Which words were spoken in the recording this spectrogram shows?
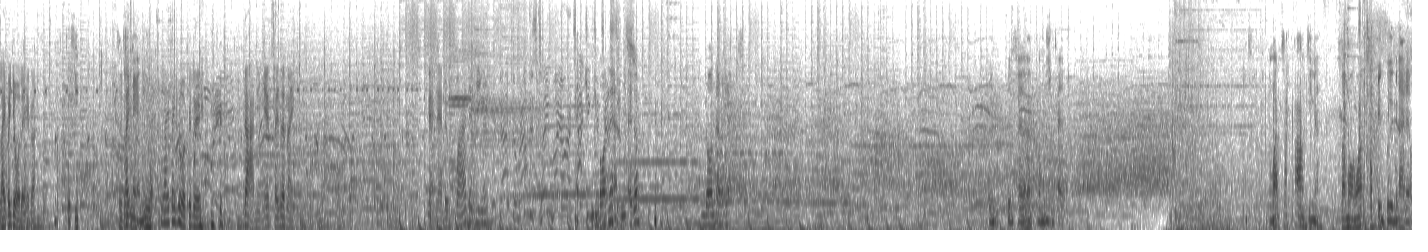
ไรประโยชน์เลยเห็นปะเซอร์ซิเซอร์ซิแมนนี่แบบไรประโยชน์ไปเลย ด่านอย่างเงี้ยไซเซอร์ไน แน่แน่เดี๋ยวขวาจะยิง And with that, the round is claimed by our attacking โดนเนี่ยไอ้ contestants. เจ้าโดนเนี่ยเมื่อกี้เป็นเป็นใครแล้วกันเราไม่สนใจหรอกแต่ว่าสักภาพจริงนะเรามองว่าเขาเปลี่ยนปืนไม่ได้แล้ว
